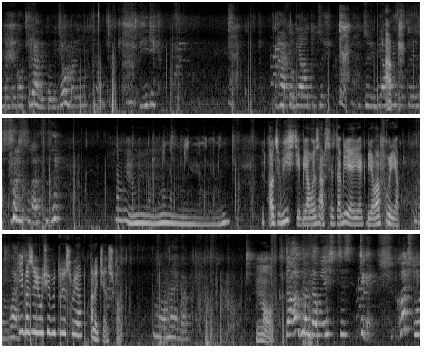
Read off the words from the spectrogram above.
dlatego prawie powiedziałam, ale nie chciałam wiedzieć. Aha, to białe to coś, to coś białego, to jest coś z lat. Nam, nam, nam, mi, nam, mi, nam, mi, nam, mi. Oczywiście białe zawsze zabije, jak biała furia. No właśnie, Chyba, że ją się wytresuje, ale ciężko. no mega. No. Kto oglądał jeszcze... Czekaj, chodź tu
